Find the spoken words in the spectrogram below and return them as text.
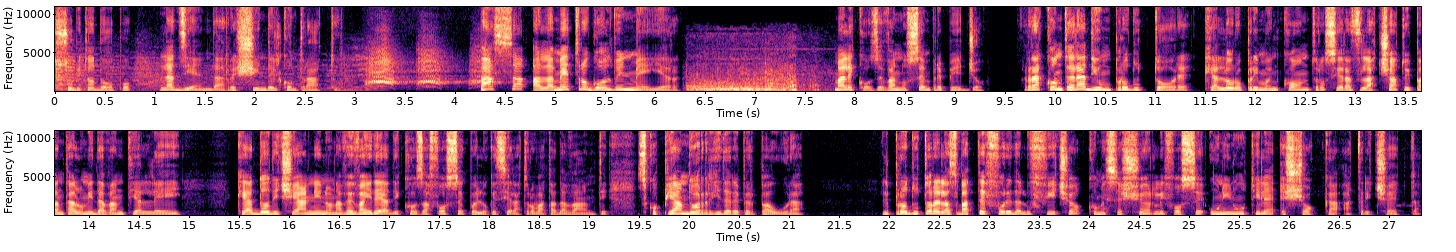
Subito dopo l'azienda rescinde il contratto. Passa alla Metro Goldwyn Mayer. Ma le cose vanno sempre peggio racconterà di un produttore che al loro primo incontro si era slacciato i pantaloni davanti a lei, che a 12 anni non aveva idea di cosa fosse quello che si era trovata davanti, scoppiando a ridere per paura. Il produttore la sbatté fuori dall'ufficio come se Shirley fosse un'inutile e sciocca attricetta.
